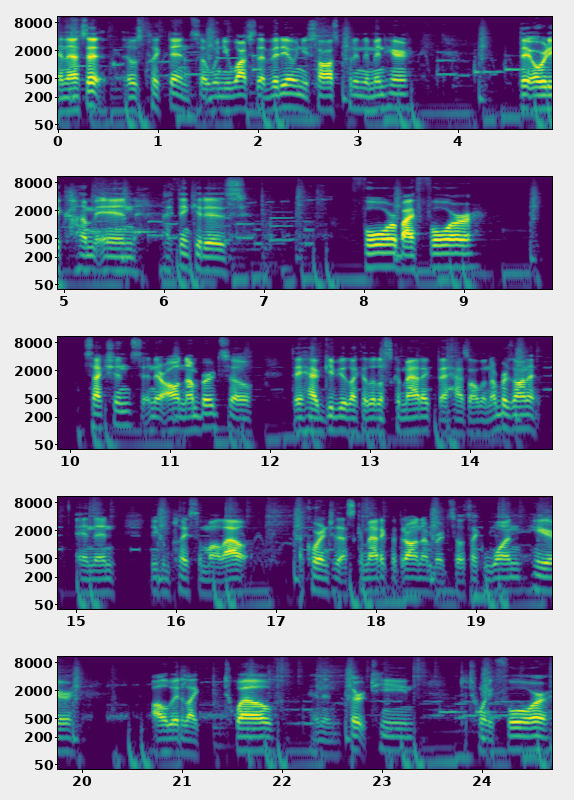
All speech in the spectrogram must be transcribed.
And that's it, it was clicked in. So when you watch that video and you saw us putting them in here, they already come in, I think it is four by four sections and they're all numbered. So they have give you like a little schematic that has all the numbers on it. And then you can place them all out according to that schematic, but they're all numbered. So it's like one here, all the way to like 12, and then 13 to 24,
